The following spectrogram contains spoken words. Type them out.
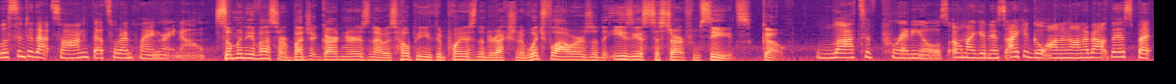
listen to that song. That's what I'm playing right now. So many of us are budget gardeners, and I was hoping you could point us in the direction of which flowers are the easiest to start from seeds. Go. Lots of perennials. Oh my goodness, I could go on and on about this, but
